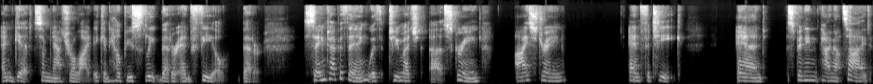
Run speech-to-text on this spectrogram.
and get some natural light. It can help you sleep better and feel better. Same type of thing with too much uh, screen, eye strain, and fatigue. And spending time outside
